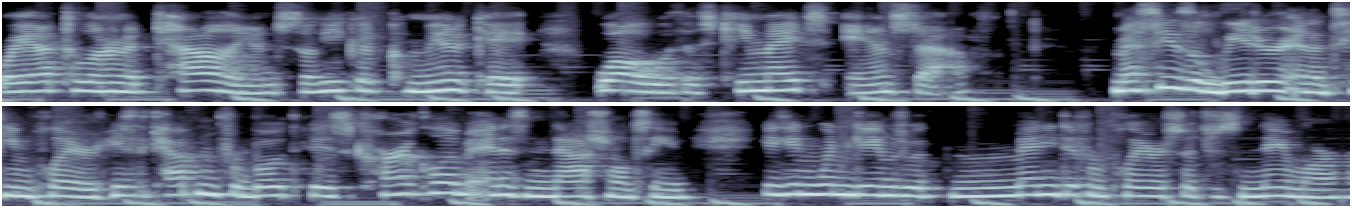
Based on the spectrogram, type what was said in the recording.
where he had to learn Italian so he could communicate well with his teammates and staff. Messi is a leader and a team player. He's the captain for both his current club and his national team. He can win games with many different players such as Neymar,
